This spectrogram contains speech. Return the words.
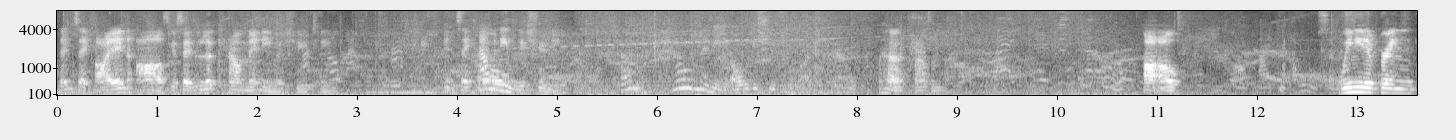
Didn't say I didn't ask. I said look how many we're shooting. Didn't say how many oh. we're shooting. how, how many are we shooting right now? A thousand. Uh oh. We need to bring.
